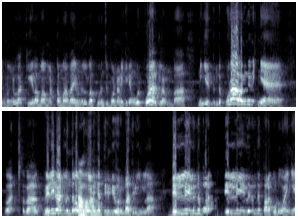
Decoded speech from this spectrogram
இவங்க எல்லாம் கீழமா மட்டமா தான் இவங்களுக்கு எல்லாம் புரிஞ்சுப்போம்னு நினைக்கிறேன் ஒரு புறா இருக்குல்ல நண்பா நீங்க இந்த புறா வந்து நீங்க வெளிநாட்டுல இருந்து எல்லாம் ஆமா. திரும்பி வரும் பாத்திருக்கீங்களா டெல்லியில இருந்து பற டெல்லியில இருந்து பறக்க விடுவாங்க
